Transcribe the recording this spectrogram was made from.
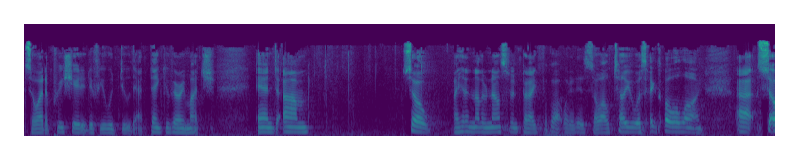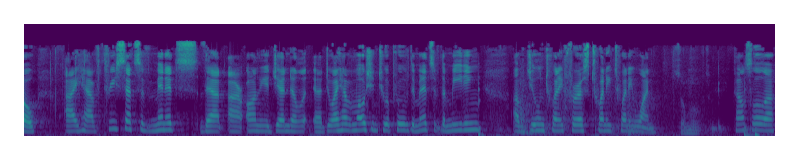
So I'd appreciate it if you would do that. Thank you very much. And um, so, I had another announcement, but I forgot what it is, so I'll tell you as I go along. Uh, So, I have three sets of minutes that are on the agenda. Uh, Do I have a motion to approve the minutes of the meeting of June 21st, 2021? So moved. Councilor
